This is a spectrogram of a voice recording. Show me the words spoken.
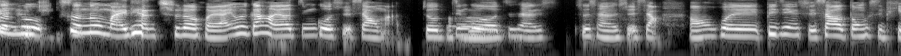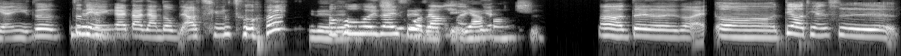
顺路 顺路买点吃的回来，因为刚好要经过学校嘛，就经过之前。之前的学校，然后会，毕竟学校的东西便宜，这这点应该 大家都比较清楚。然后会在学校买点。嗯，对对对嗯，呃，第二天是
